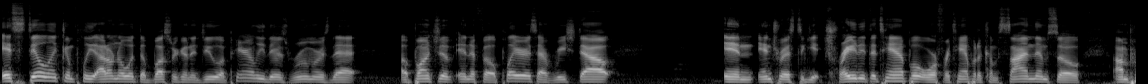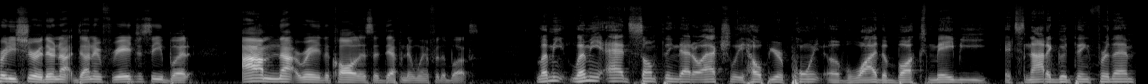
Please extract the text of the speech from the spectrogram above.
it's still incomplete. I don't know what the Bucks are going to do. Apparently, there's rumors that a bunch of NFL players have reached out in interest to get traded to Tampa or for Tampa to come sign them. So I'm pretty sure they're not done in free agency, but I'm not ready to call this a definite win for the Bucks. Let me let me add something that'll actually help your point of why the Bucks maybe it's not a good thing for them.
